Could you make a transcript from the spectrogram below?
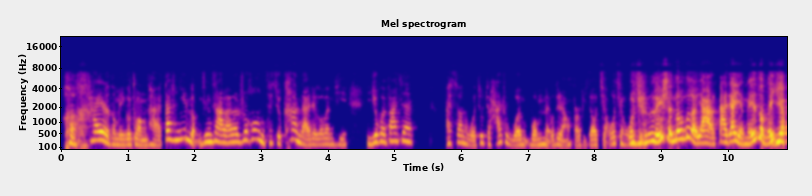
很嗨的这么一个状态。但是你冷静下来了之后，你再去看待这个问题，你就会发现，哎，算了，我就就还是我我们美国队长粉比较矫情。我觉得雷神都那样，大家也没怎么样。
